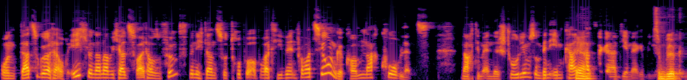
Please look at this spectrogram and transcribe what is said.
Und dazu gehörte auch ich und dann habe ich halt 2005 bin ich dann zur Truppe operative Information gekommen nach Koblenz nach dem Ende des Studiums und bin eben kein Ja. Panzergrenadier mehr geblieben. Zum Glück.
